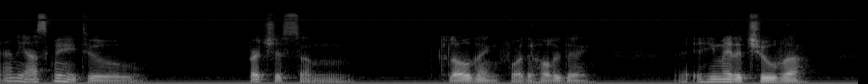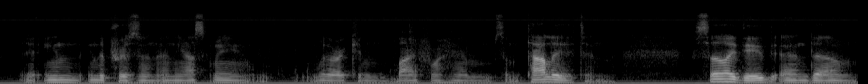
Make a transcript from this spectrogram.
and he asked me to purchase some clothing for the holiday. He made a tshuva in in the prison, and he asked me whether I can buy for him some talit, and so I did, and. Um,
